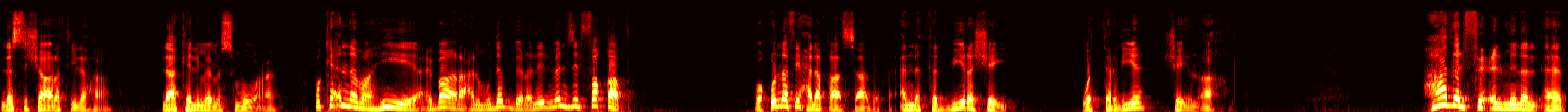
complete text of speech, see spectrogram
لا استشارة لها لا كلمة مسموعة. وكأنما هي عبارة عن مدبرة للمنزل فقط. وقلنا في حلقات سابقة أن التدبير شيء والتربية شيء آخر. هذا الفعل من الآب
